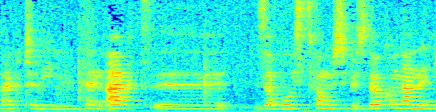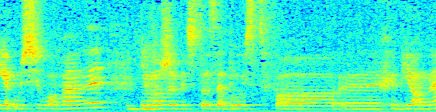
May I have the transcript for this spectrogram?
tak? Czyli Mhm. ten akt y, zabójstwa musi być dokonany, nieusiłowany, nie Mhm. może być to zabójstwo y, chybione.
